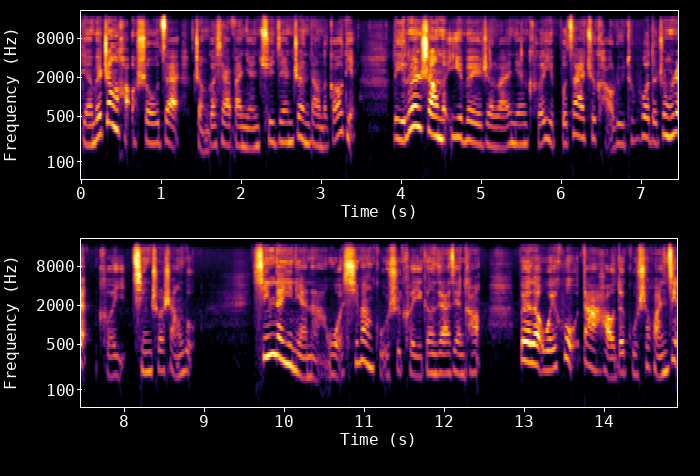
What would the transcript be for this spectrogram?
点位正好收在整个下半年区间震荡的高点，理论上呢，意味着来年可以不再去考虑突破的重任，可以轻车上路。新的一年呢，我希望股市可以更加健康。为了维护大好的股市环境，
